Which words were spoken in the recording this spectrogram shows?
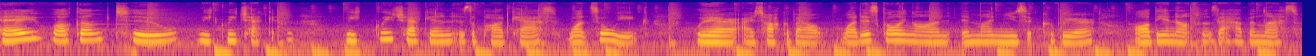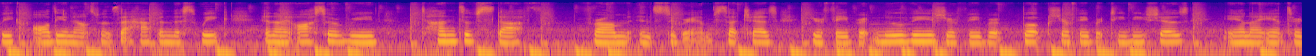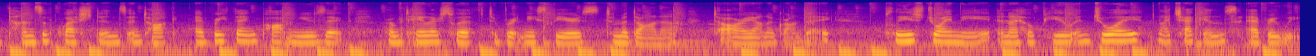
Hey, welcome to Weekly Check In. Weekly Check In is a podcast once a week where I talk about what is going on in my music career, all the announcements that happened last week, all the announcements that happened this week, and I also read tons of stuff from Instagram, such as your favorite movies, your favorite books, your favorite TV shows, and I answer tons of questions and talk everything pop music from Taylor Swift to Britney Spears to Madonna to Ariana Grande. Please join me, and I hope you enjoy my check ins every week.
